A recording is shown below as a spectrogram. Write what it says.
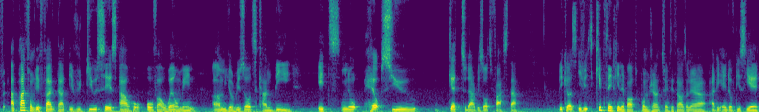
F- apart from the fact that it reduces how overwhelming um, your results can be, it you know helps you get to that result faster. Because if you keep thinking about 120,000 naira at the end of this year,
